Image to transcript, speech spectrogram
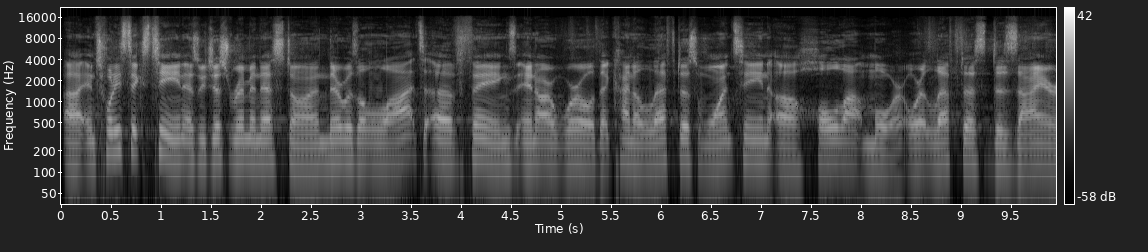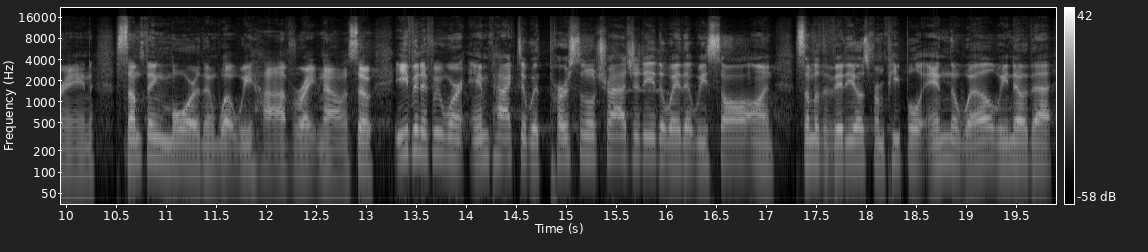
Uh, in 2016, as we just reminisced on, there was a lot of things in our world that kind of left us wanting a whole lot more, or it left us desiring something more than what we have right now. So, even if we weren't impacted with personal tragedy the way that we saw on some of the videos from people in the well, we know that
